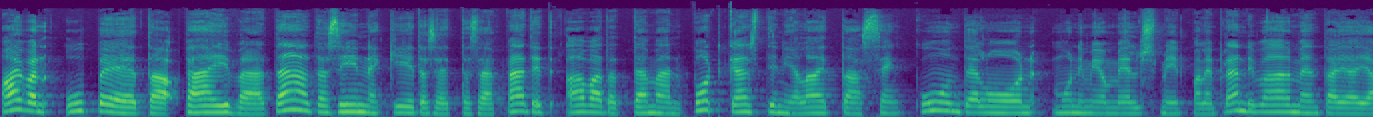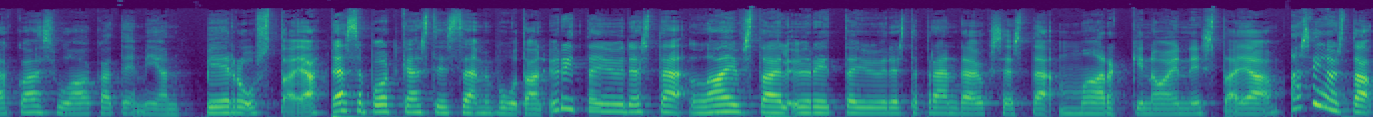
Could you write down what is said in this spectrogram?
Aivan upeeta päivää täältä sinne. Kiitos, että sä päätit avata tämän podcastin ja laittaa sen kuunteluun. Mun nimi on Mel Schmidt, mä olen brändivalmentaja ja Kasvuakatemian perustaja. Tässä podcastissa me puhutaan yrittäjyydestä, lifestyle-yrittäjyydestä, brändäyksestä, markkinoinnista ja asioista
